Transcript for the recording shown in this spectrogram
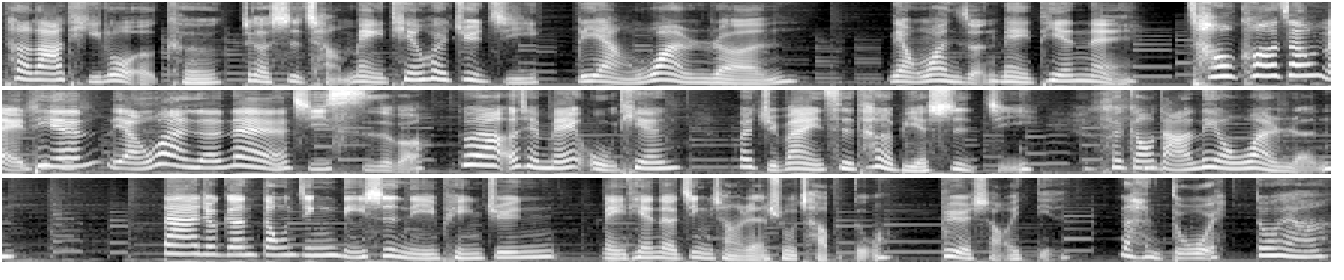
特拉提洛尔科这个市场每天会聚集两万人，两万人每天呢。超夸张，每天 两万人呢，急死了吧？对啊，而且每五天会举办一次特别市集，会高达六万人，大概就跟东京迪士尼平均每天的进场人数差不多，略少一点，那很多哎、欸。对啊，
